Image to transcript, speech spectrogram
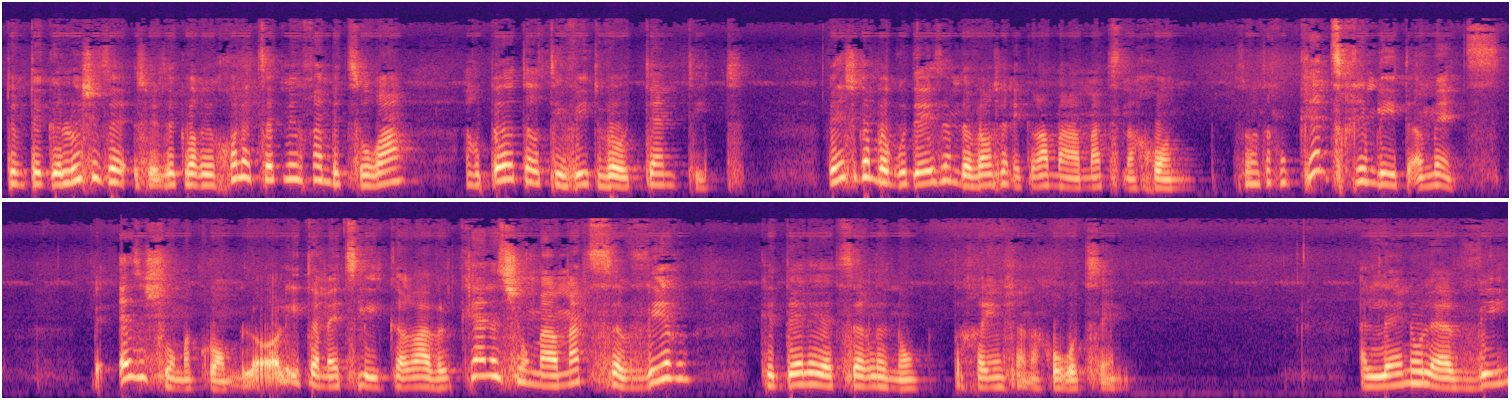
אתם תגלו שזה, שזה כבר יכול לצאת מכם בצורה הרבה יותר טבעית ואותנטית. ויש גם בבודהיזם דבר שנקרא מאמץ נכון. זאת אומרת, אנחנו כן צריכים להתאמץ באיזשהו מקום, לא להתאמץ להיקרא, אבל כן איזשהו מאמץ סביר כדי לייצר לנו בחיים שאנחנו רוצים. עלינו להביא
